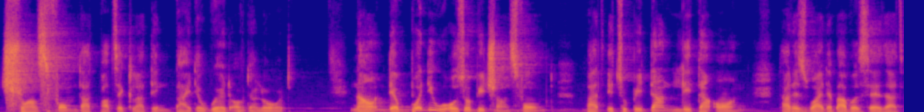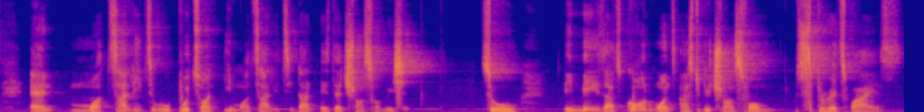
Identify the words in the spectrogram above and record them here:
transform that particular thing by the word of the Lord. Now, the body will also be transformed, but it will be done later on. That is why the Bible says that, and mortality will put on immortality. That is the transformation. So, it means that God wants us to be transformed spirit wise,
